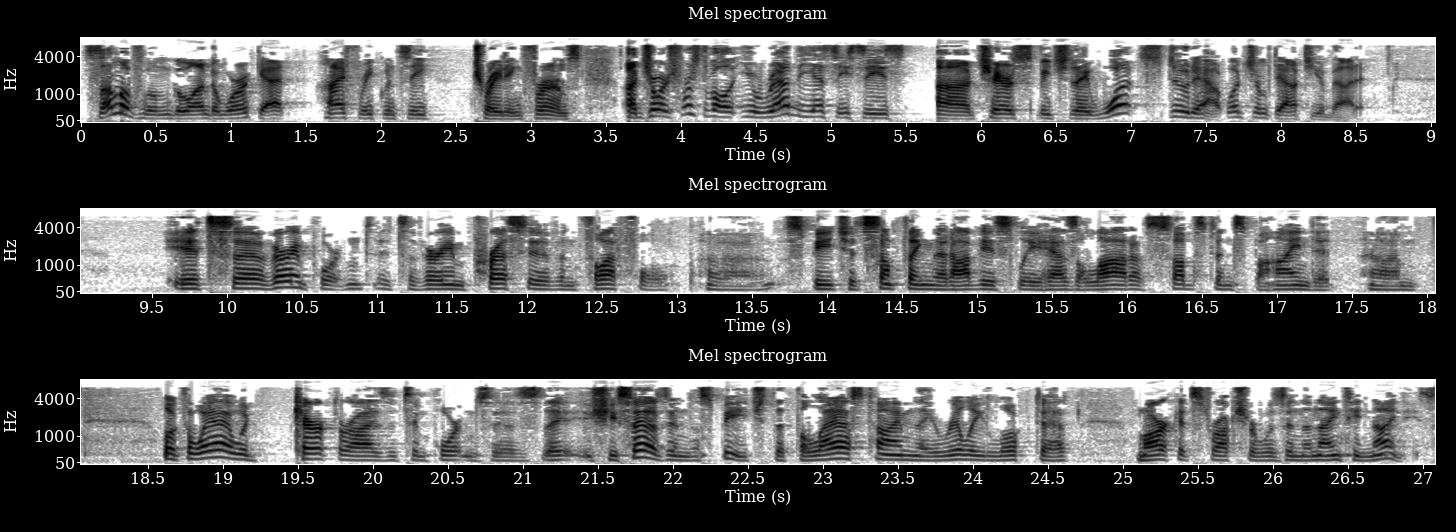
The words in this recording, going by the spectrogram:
some of whom go on to work at high-frequency trading firms. Uh, George, first of all, you read the SEC's uh, chair's speech today. What stood out? What jumped out to you about it? It's uh, very important. It's a very impressive and thoughtful uh, speech. It's something that obviously has a lot of substance behind it. Um, look, the way I would characterize its importance is they, she says in the speech that the last time they really looked at market structure was in the 1990s,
